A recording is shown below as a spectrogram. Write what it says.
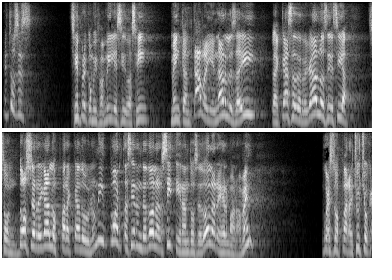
Entonces, siempre con mi familia he sido así. Me encantaba llenarles ahí la casa de regalos y decía, son 12 regalos para cada uno. No importa si eran de dólar City, eran 12 dólares, hermano, amén. Huesos para chucho, que,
